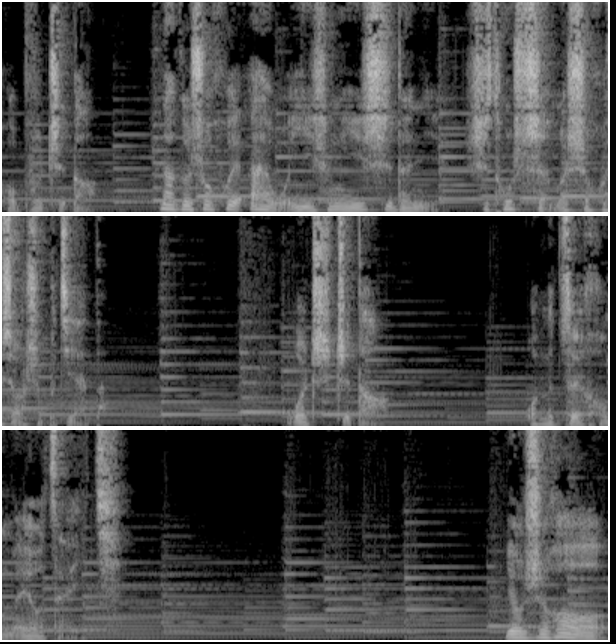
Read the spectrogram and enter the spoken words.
我不知道，那个说会爱我一生一世的你是从什么时候消失不见的。我只知道，我们最后没有在一起。有时候，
